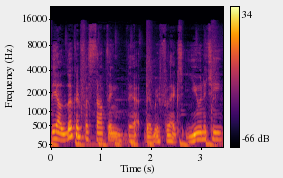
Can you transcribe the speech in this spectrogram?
They are looking for something that, that reflects unity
